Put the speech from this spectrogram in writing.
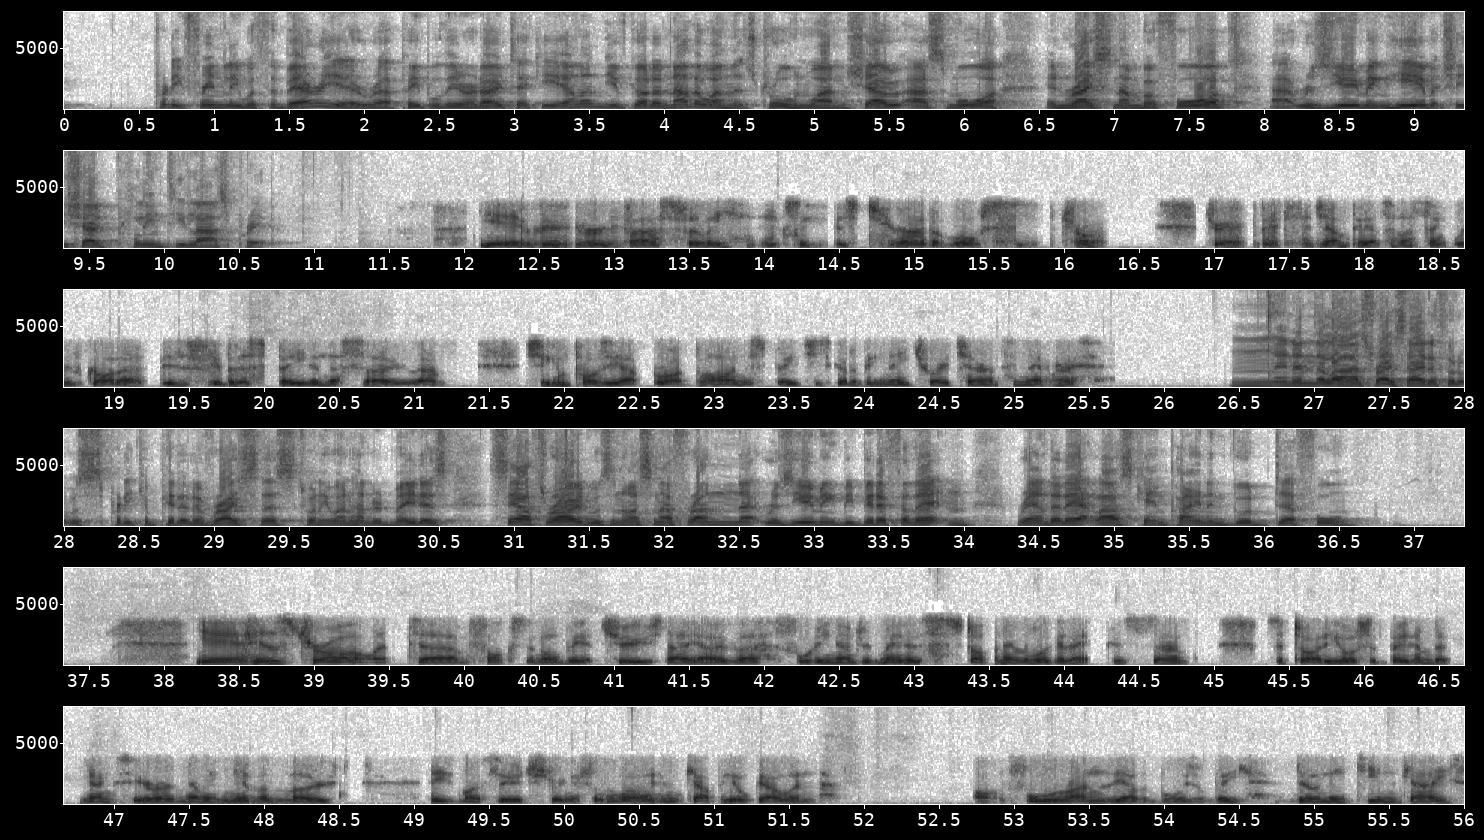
pretty friendly with the barrier uh, people there at Otaki, Ellen. You've got another one that's drawn one. Show us more in race number four, uh, resuming here, but she showed plenty last prep. Yeah, very, very fast filly. Actually, it's too hard. It will try drag back in the jump outs, and I think we've got her. There's a fair bit of speed in this, so um, she can posse up right behind the speed. She's got to be an each way chance in that race. Mm, and in the last race eight, I thought it was a pretty competitive race. This 2100 metres, South Road was a nice enough run, uh, resuming, be better for that, and rounded out last campaign in good uh, form. Yeah, his trial at um, Foxton, albeit Tuesday, over 1400 metres. Stop and have a look at that because um, it's a tidy horse that beat him, but young Sarah O'Malley never moved. He's my third stringer for the Wellington Cup. He'll go in on four runs. The other boys will be doing their 10Ks.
